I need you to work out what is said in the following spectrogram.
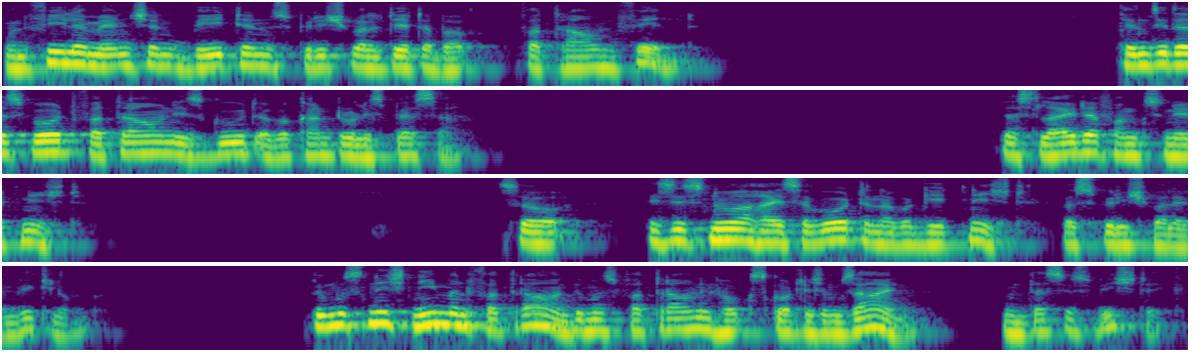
Und viele Menschen beten Spiritualität, aber Vertrauen fehlt. Kennen Sie das Wort? Vertrauen ist gut, aber Kontrolle ist besser. Das leider funktioniert nicht. So, es ist nur heiße Worte, aber geht nicht für spirituelle Entwicklung. Du musst nicht niemand vertrauen, du musst vertrauen in höchstgottlichem Sein. Und das ist wichtig.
